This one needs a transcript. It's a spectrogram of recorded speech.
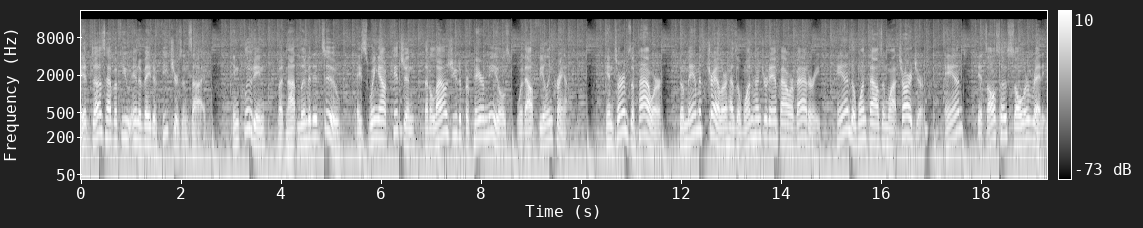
it does have a few innovative features inside, including, but not limited to, a swing out kitchen that allows you to prepare meals without feeling cramped. In terms of power, the Mammoth trailer has a 100 amp hour battery and a 1000 watt charger, and it's also solar ready.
